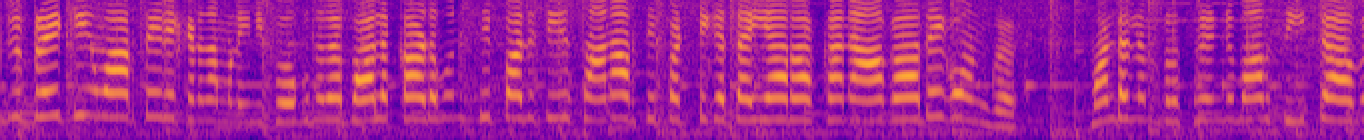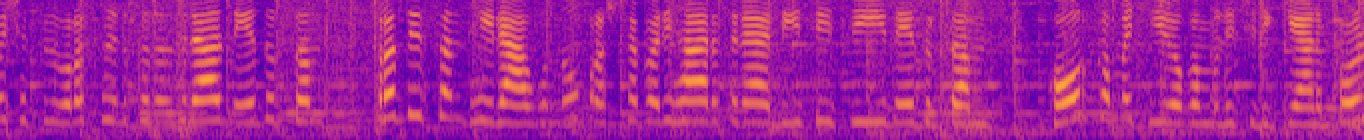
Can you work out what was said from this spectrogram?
റിപ്പോർട്ടർ ബ്രേക്കിംഗ് വാർത്തയിലേക്കാണ് നമ്മൾ ഇനി പോകുന്നത്. പാലക്കാട് മുനിസിപ്പാലിറ്റി സ്ഥാനാർത്ഥി പട്ടിക തയ്യാറാക്കാനാകാതെ കോൺഗ്രസ്. മണ്ഡലം പ്രസിഡന്റുമാർ സീറ്റ് ആവശ്യത്തിൽ ഉറച്ചു നിൽക്കുന്നതിനാൽ നേതൃത്വം പ്രതിസന്ധിയിലാകുന്നു. പ്രശ്നപരിഹാരത്തിന് ഡി സി സി നേതൃത്വം കോർ കമ്മിറ്റി യോഗം വിളിച്ചിരിക്കുകയാണ്. ഇപ്പോൾ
